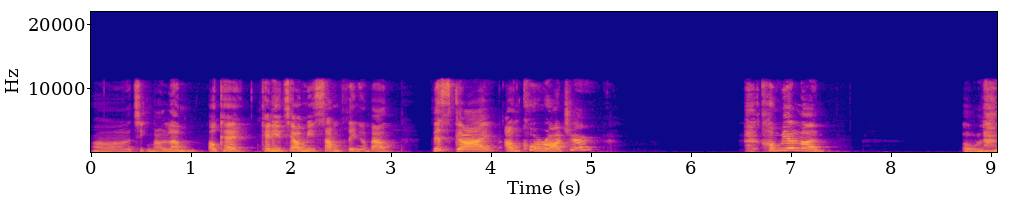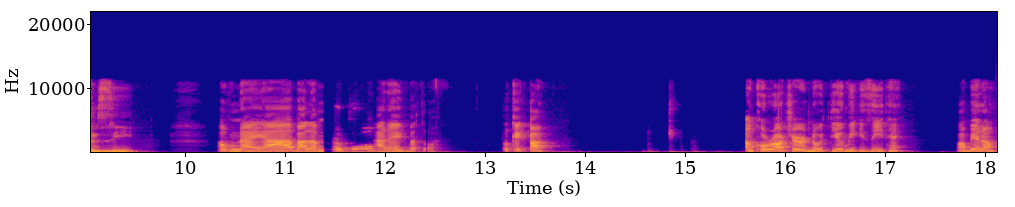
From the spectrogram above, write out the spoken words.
Ờ, Trịnh Bảo Lâm. Okay can you tell me something about this guy Uncle Roger? Không biết luôn. Ông làm gì? Ông này á Bảo Lâm à đây bật rồi. Ok con. Uncle Roger nổi tiếng vì cái gì thế? Con biết không?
